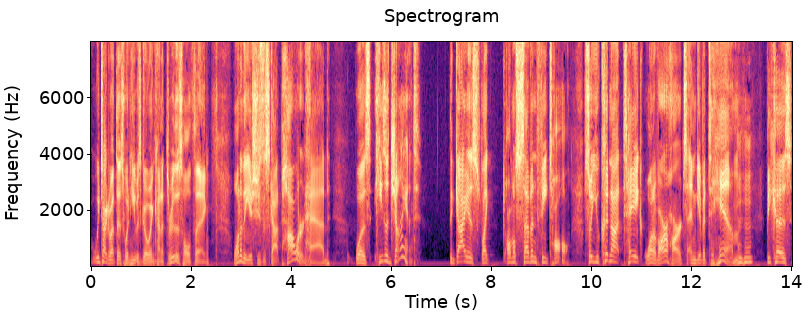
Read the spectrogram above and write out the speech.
we talked about this when he was going kind of through this whole thing. One of the issues that Scott Pollard had was he's a giant. The guy is like almost seven feet tall, so you could not take one of our hearts and give it to him because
